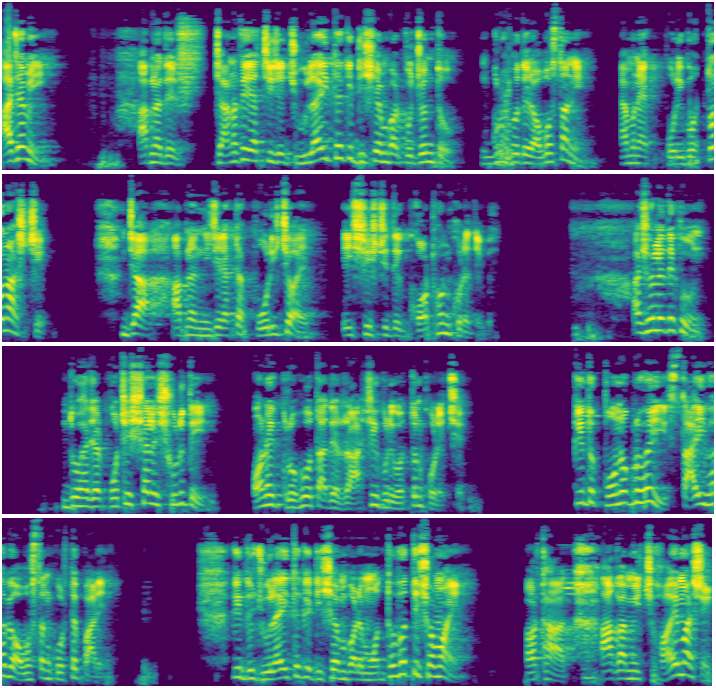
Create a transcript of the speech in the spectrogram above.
আজ আমি আপনাদের জানাতে যাচ্ছি যে জুলাই থেকে ডিসেম্বর পর্যন্ত গ্রহদের অবস্থানে এমন এক পরিবর্তন আসছে, যা আপনার নিজের একটা পরিচয় এই সৃষ্টিতে গঠন করে দেবে। আসলে দেখুন দু হাজার পঁচিশ সালের শুরুতে অনেক গ্রহ তাদের রাশি পরিবর্তন করেছে। কিন্তু কোনো গ্রহই স্থায়ীভাবে অবস্থান করতে পারেনি। কিন্তু জুলাই থেকে ডিসেম্বরের মধ্যবর্তী সময়ে, অর্থাৎ আগামী ছয় মাসে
